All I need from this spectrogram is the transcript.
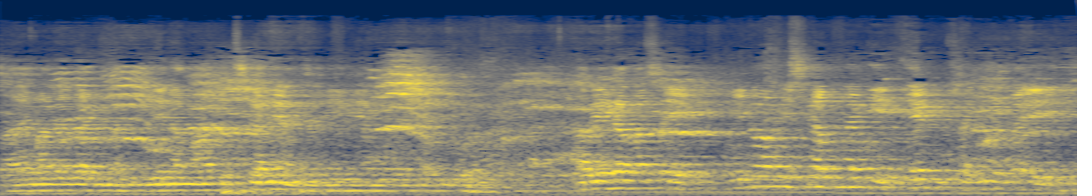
Saya madalag na hindi na matos ka niyan sa iyong mga kapatuan. Hari ka kasi, ino ang iskap na kitim sa iyong may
